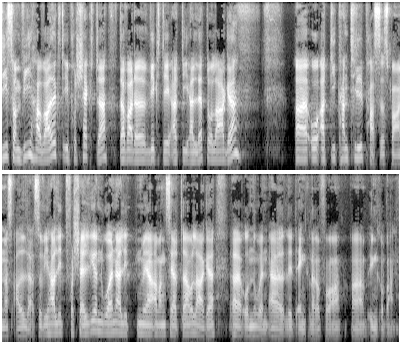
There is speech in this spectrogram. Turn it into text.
De som vi har valgt i prosjektet, da var det viktig at de er lette å lage. Uh, og at de kan tilpasses barnas alder. Så vi har litt forskjellige. Noen er litt mer avanserte å lage, uh, og noen er litt enklere for uh, yngre barn.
